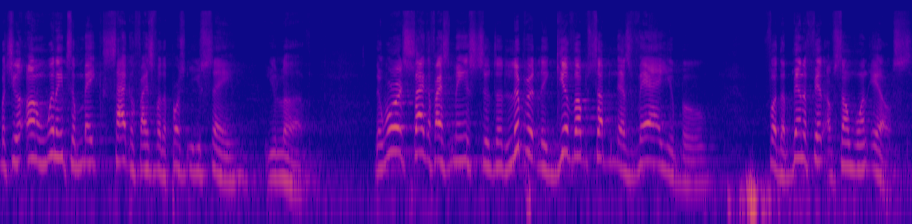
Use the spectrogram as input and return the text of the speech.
but you're unwilling to make sacrifice for the person you say you love? The word sacrifice means to deliberately give up something that's valuable for the benefit of someone else.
